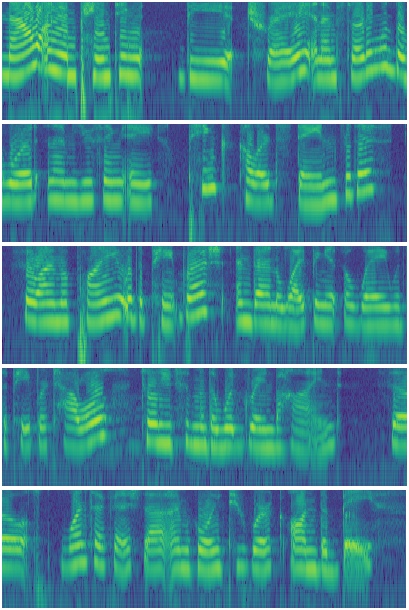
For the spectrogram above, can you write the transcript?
Now I am painting the tray and I'm starting with the wood and I'm using a pink colored stain for this. So I'm applying it with a paintbrush and then wiping it away with a paper towel to leave some of the wood grain behind. So once I finish that, I'm going to work on the base.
